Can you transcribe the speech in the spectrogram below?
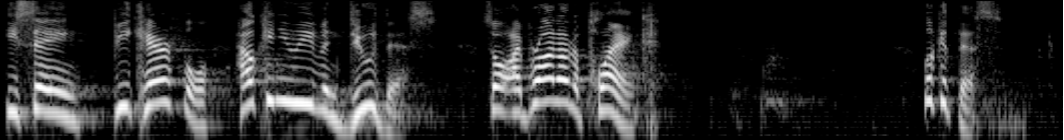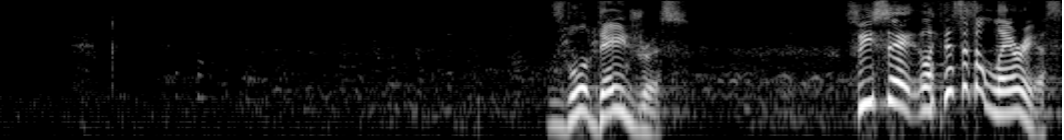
He's saying, Be careful. How can you even do this? So I brought out a plank. Look at this. It's a little dangerous. So he's saying, like, this is hilarious.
